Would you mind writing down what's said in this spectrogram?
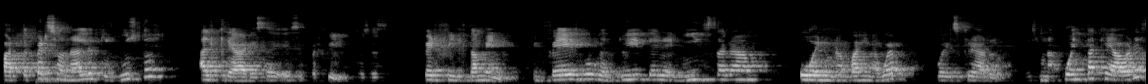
parte personal, de tus gustos, al crear ese, ese perfil. Entonces, perfil también en Facebook, en Twitter, en Instagram o en una página web, puedes crearlo. Es una cuenta que abres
